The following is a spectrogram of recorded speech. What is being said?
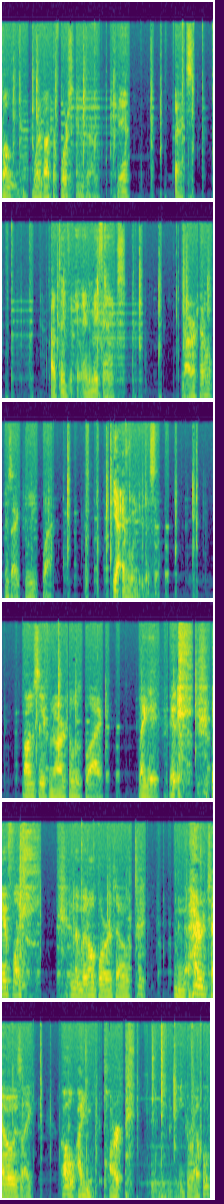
but what about the foreskin though? yeah. Facts. Top 10 anime facts. Naruto is actually. Yeah, everyone knew this. Honestly, if Naruto was black, like it, it, if like in the middle of Boruto, Naruto is like, oh, I'm part Negro.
